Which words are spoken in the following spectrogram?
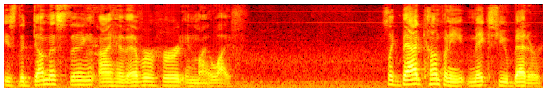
is the dumbest thing I have ever heard in my life. It's like bad company makes you better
